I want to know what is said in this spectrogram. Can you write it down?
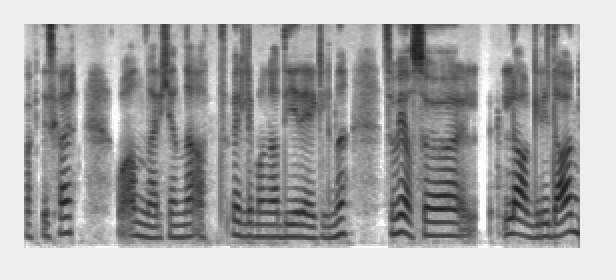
faktisk har, og anerkjenne at veldig mange av de reglene som vi også lager i dag,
